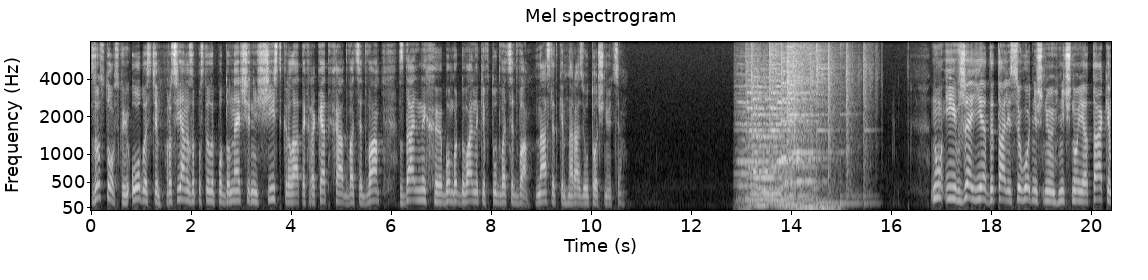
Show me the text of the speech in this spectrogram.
З Ростовської області росіяни запустили по Донеччині шість крилатих ракет Х-22 з дальних е, бомбардувальників Ту-22. Наслідки наразі уточнюються. Ну і вже є деталі сьогоднішньої нічної атаки.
